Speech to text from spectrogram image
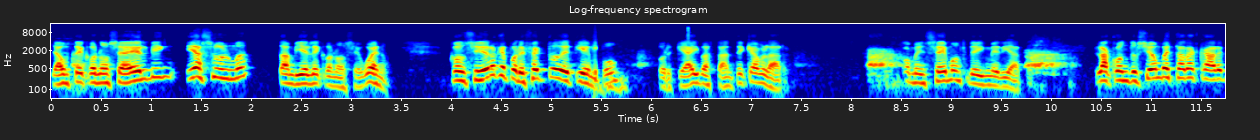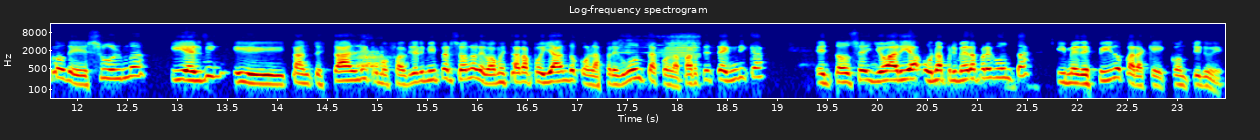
ya, usted conoce a Elvin y a Zulma también le conoce. Bueno, considero que por efecto de tiempo, porque hay bastante que hablar, comencemos de inmediato. La conducción va a estar a cargo de Zulma y Elvin, y tanto Stanley como Fabriel y mi persona le vamos a estar apoyando con las preguntas, con la parte técnica entonces yo haría una primera pregunta y me despido para que continúe.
